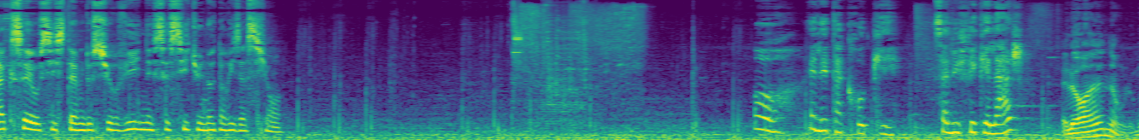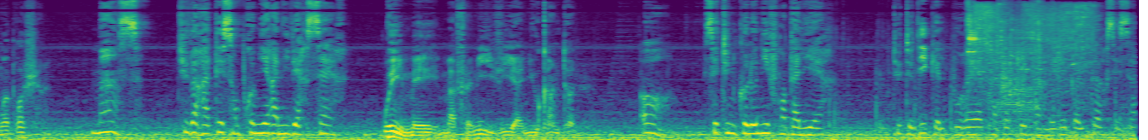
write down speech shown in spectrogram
L'accès au système de survie nécessite une autorisation. fait quel âge Elle aura un an le mois prochain. Mince, tu vas rater son premier anniversaire. Oui, mais ma famille vit à New Canton. Oh, c'est une colonie frontalière. Tu te dis qu'elle pourrait être attaquée par les récolteurs, c'est ça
